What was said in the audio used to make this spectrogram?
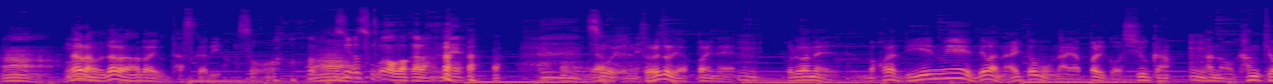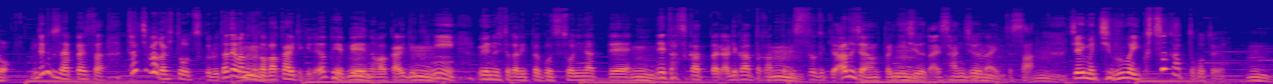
だから、だからあなたが助かるよ、そう。私はそこがわからんね。うん。すごいよね。やそれぞれやっぱりね、うん。これはね、まあ、これは DNA ではないと思うな。やっぱりこう習慣、うん。あの環境。だけどさやっぱりさ立場が人を作る。例えばあなたが若い時だよ、ペーペーの若い時に、上の人からいっぱいごちそうになって、うん。ね、助かったりありがたかったりする時あるじゃん。やっぱり20代、30代ってさ、うん。じゃあ今自分はいくつかってことよ。うん。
